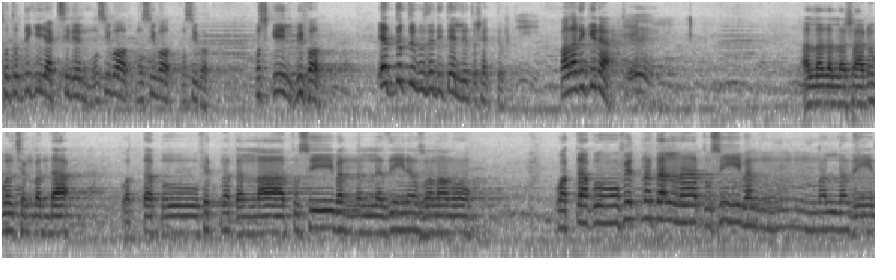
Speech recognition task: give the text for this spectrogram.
চতুর্দিকেই অ্যাক্সিডেন্ট মুসিবত মুসিবত মুসিবত। মুশকিল, বিপদ। এর দূর তুই বুঝে দিতে এলে তো সাহিত্য কথা ঠিক কিনা? আল্লাহ আল্লাহ শাহানু বলছেন, বান্দা, ওয়াত্তাকু ফিতনাতান লা তুসিবান্নাল্লাযীনা যালামু। ওয়াত্তাকু ফিতনাতান লা তুসিবান্না الذين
